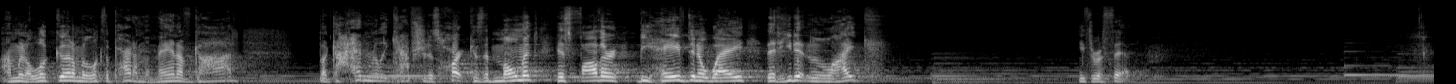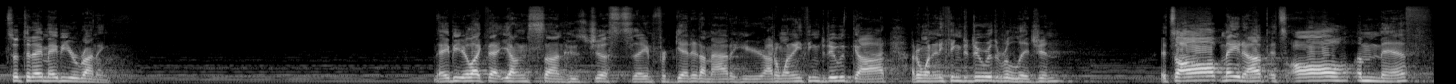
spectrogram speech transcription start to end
I'm going to look good, I'm going to look the part, I'm the man of God. But God hadn't really captured his heart because the moment his father behaved in a way that he didn't like, he threw a fit. So today, maybe you're running. Maybe you're like that young son who's just saying, Forget it, I'm out of here. I don't want anything to do with God. I don't want anything to do with religion. It's all made up, it's all a myth.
